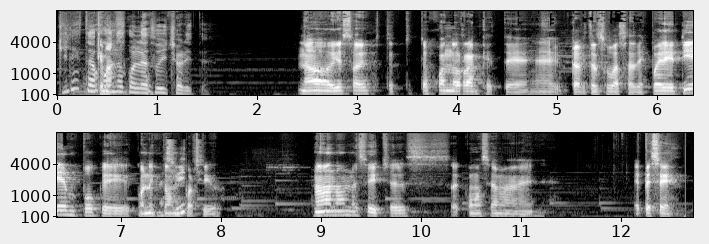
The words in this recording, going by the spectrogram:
¿Quién está ¿Qué jugando más? con la Switch ahorita? No, yo soy, estoy, estoy jugando Ranked, eh, Capitán Subasa, después de tiempo que conecta ¿La un Switch? partido. No, no, no es Switch, es, ¿cómo se llama? Eh, eh, PC.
